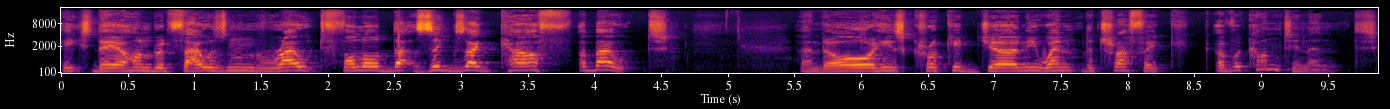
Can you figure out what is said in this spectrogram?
Each day a hundred thousand rout followed that zigzag calf about, and o'er his crooked journey went the traffic of a continent.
